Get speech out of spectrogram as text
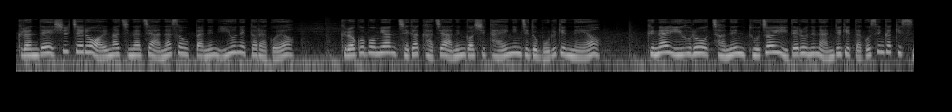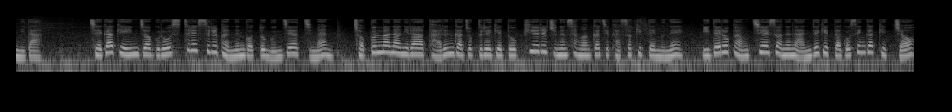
그런데 실제로 얼마 지나지 않아서 오빠는 이혼했더라고요. 그러고 보면 제가 가지 않은 것이 다행인지도 모르겠네요. 그날 이후로 저는 도저히 이대로는 안 되겠다고 생각했습니다. 제가 개인적으로 스트레스를 받는 것도 문제였지만 저뿐만 아니라 다른 가족들에게도 피해를 주는 상황까지 갔었기 때문에 이대로 방치해서는 안 되겠다고 생각했죠.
